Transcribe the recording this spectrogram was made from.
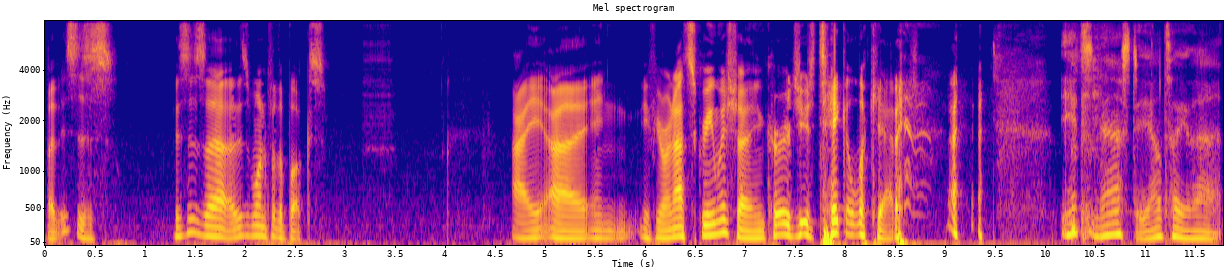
But this is this is uh this is one for the books. I uh and if you're not squeamish, I encourage you to take a look at it. it's nasty. I'll tell you that.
